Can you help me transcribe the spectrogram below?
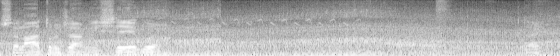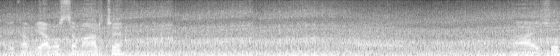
se l'altro già mi segue. Dai ricambiamo ste marce dai su.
